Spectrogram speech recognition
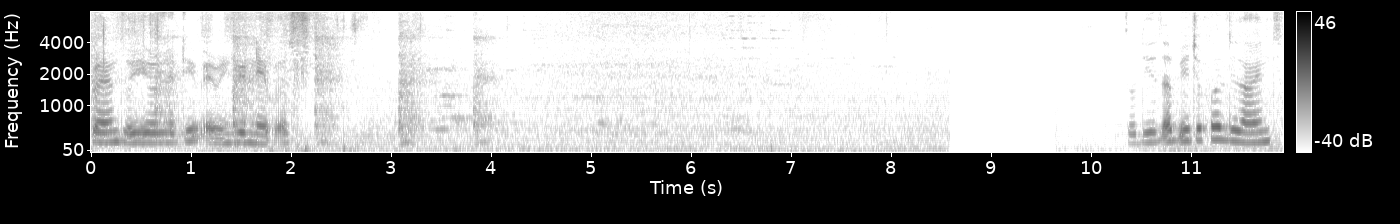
friends with your relatives and your neighbors. So these are beautiful designs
